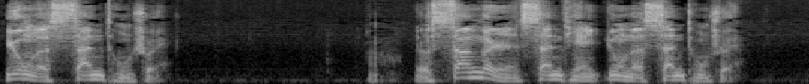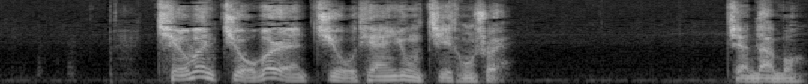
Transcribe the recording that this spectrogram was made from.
用了三桶水啊，有三个人三天用了三桶水。请问九个人九天用几桶水？简单不？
